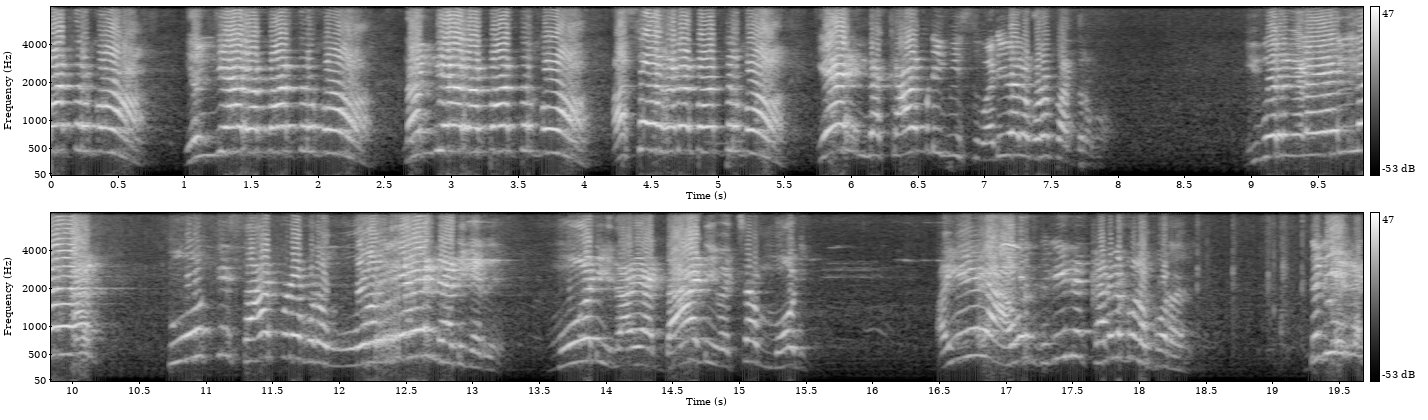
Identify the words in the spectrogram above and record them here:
பார்த்திருக்கோம் எம்ஜிஆர பார்த்திருக்கோம் நம்பியார பார்த்திருக்கோம் அசோகனை பார்த்திருக்கோம். ஏன் இந்த காமெடி பீஸ் வடிவேல கூட பார்த்திருக்கோம்? இவர்களை எல்லாம் தூக்கி சாப்பிடக்கூட ஒரே நடிகர். மோடி தாயா தாடி வச்சா மோடி. ஐயே அவர் திடீர்னு கடலுக்குள்ள போறாரு. திடீர்னு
